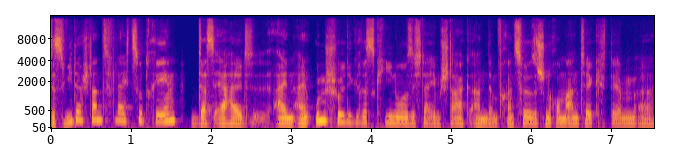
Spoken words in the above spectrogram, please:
des Widerstands vielleicht zu drehen, dass er halt ein, ein unschuldigeres Kino sich da eben stark an dem französischen Romantik, dem äh,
